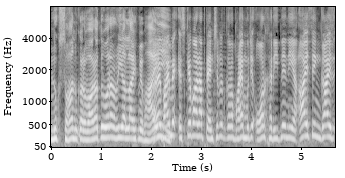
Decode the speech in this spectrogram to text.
नुकसान करवा रहा तुम्हारा रियल लाइफ में भाई। अरे भाई मैं इसके बाद आप टेंशन मत करो भाई मुझे और खरीदने नहीं है। आई थिंक गाइस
